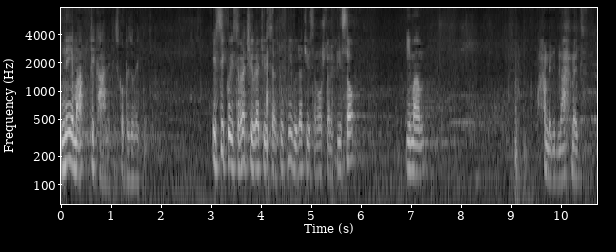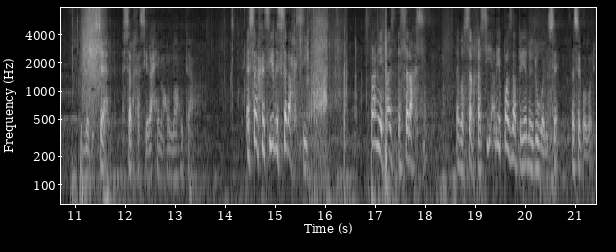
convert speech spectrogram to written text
nema fika hanefijskog bez ove knjige. I svi koji se vraćaju, vraćaju se na tu knjigu, vraćaju se na ono što je napisao. Imam Muhammed ibn Ahmed ibn Abi Esarhasi, rahimahullahu ta'ala. Esarhasi ili Sarahsi? Pravi je kazi Esarhasi, nego Sarhasi, ali je poznato jedno i drugo da se, da se govori.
